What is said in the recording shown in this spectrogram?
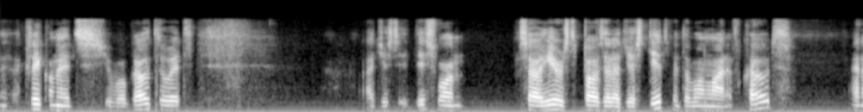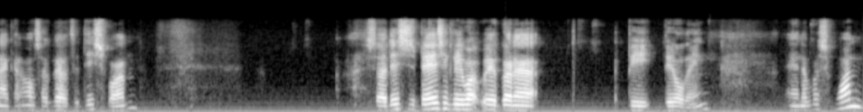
if I click on it, you will go to it. I just did this one. So here's the post that I just did with the one line of code. And I can also go to this one. So this is basically what we're gonna be building. And there was one,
